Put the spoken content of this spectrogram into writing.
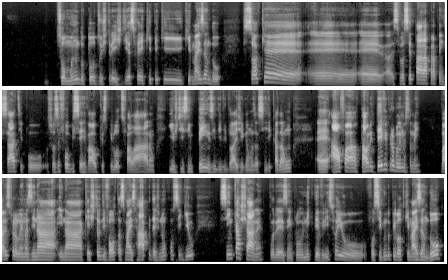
Somando todos os três dias, foi a equipe que, que mais andou. Só que é, é, é se você parar para pensar, tipo, se você for observar o que os pilotos falaram e os desempenhos individuais, digamos assim, de cada um, é, a Alfa Tauri teve problemas também vários problemas. E na, e na questão de voltas mais rápidas, não conseguiu se encaixar, né? Por exemplo, o Nick De Vries foi o, foi o segundo piloto que mais andou,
